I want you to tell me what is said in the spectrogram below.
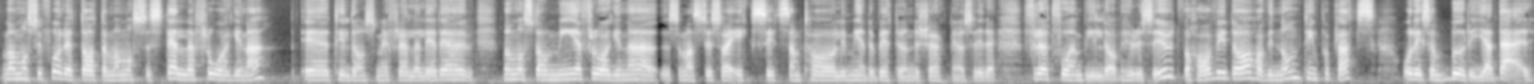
man måste få rätt data, man måste ställa frågorna till de som är föräldralediga. Man måste ha med frågorna, som Astrid sa, exit-samtal, medarbetarundersökningar och så vidare för att få en bild av hur det ser ut. Vad har vi idag? Har vi någonting på plats? Och liksom börja där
